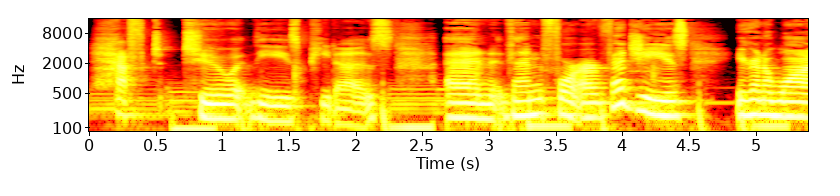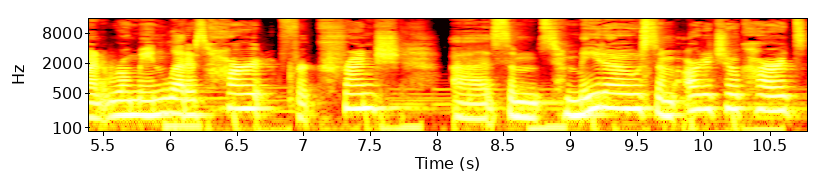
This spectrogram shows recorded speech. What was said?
heft to these pitas. And then for our veggies, you're going to want romaine lettuce heart for crunch, uh, some tomato, some artichoke hearts,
